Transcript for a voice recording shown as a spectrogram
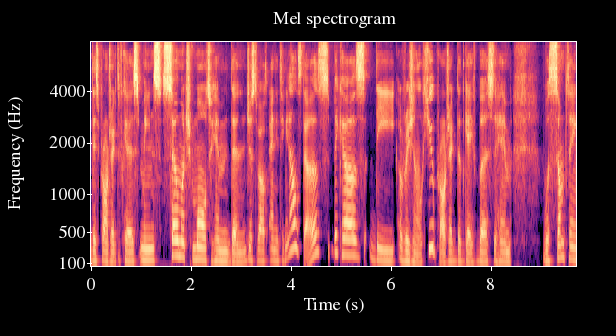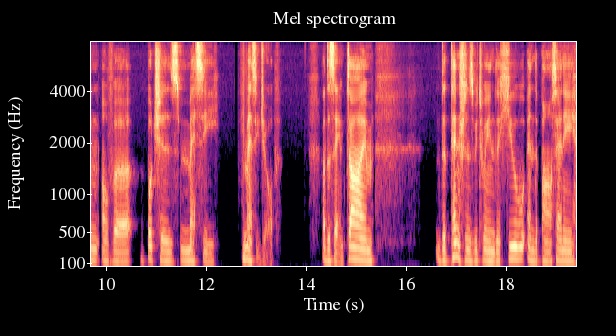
This project, of course, means so much more to him than just about anything else does, because the original Hugh project that gave birth to him was something of a butcher's messy, messy job. At the same time, the tensions between the Hugh and the Partheni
